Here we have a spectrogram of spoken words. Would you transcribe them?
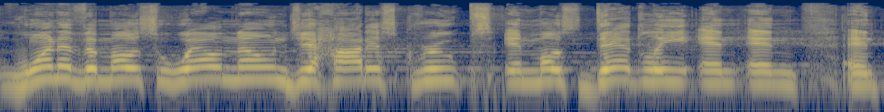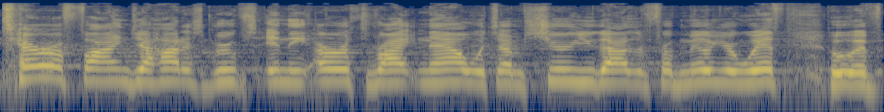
one of the most well known jihadist groups and most deadly and, and, and terrifying jihadist groups in the earth right now, which I'm sure you guys are familiar with, who have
